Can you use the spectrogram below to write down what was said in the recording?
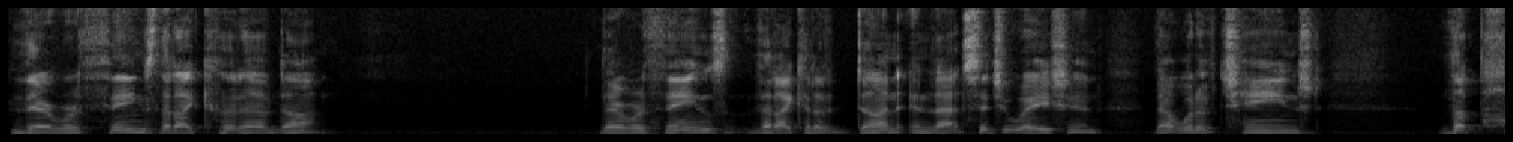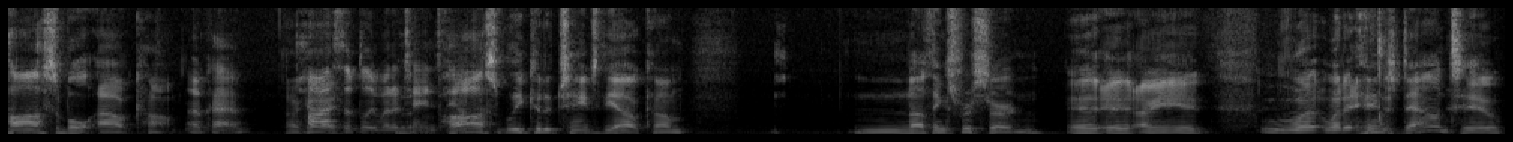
there were things that I could have done. There were things that I could have done in that situation that would have changed the possible outcome. Okay. Okay. Possibly would have changed the Possibly could have changed the outcome. Nothing's for certain. It, it, I mean, it, what, what it hinged down to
